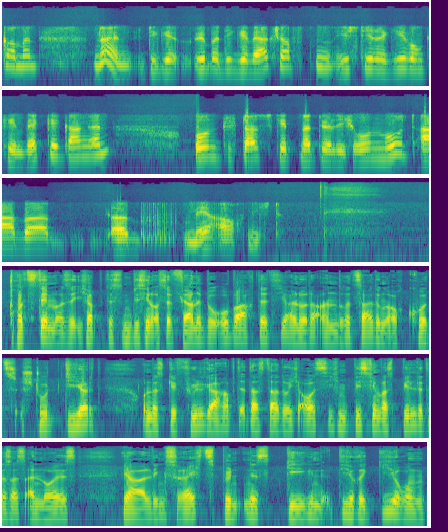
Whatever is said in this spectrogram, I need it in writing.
kommen, Nein, die, über die Gewerkschaften ist die Regierung hinweggegangen und das gibt natürlich Unmut, aber äh, mehr auch nicht. Trotzdem, also ich habe das ein bisschen aus der Ferne beobachtet, die eine oder andere Zeitung auch kurz studiert und das Gefühl gehabt, dass da durchaus sich ein bisschen was bildet. Das heißt, ein neues ja, Links-Rechts-Bündnis gegen die Regierung.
